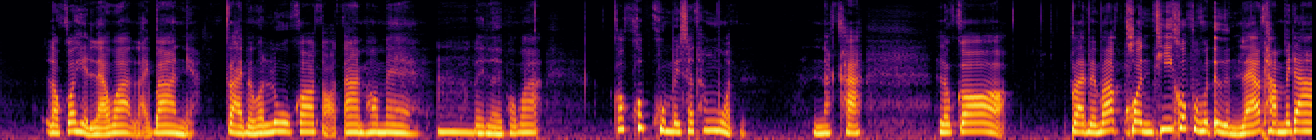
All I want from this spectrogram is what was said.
ๆ เราก็เห็นแล้วว่าหลายบ้านเนี่ย กลายเป็นว่าลูกก็ต่อต้านพ่อแม่ไปเลย เพราะว่าก็ควบคุมไปซะทั้งหมดนะคะ แล้วก็กลายเป็นว่าคนที่ควบคุมคนอื่นแล้วทำไม่ได้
